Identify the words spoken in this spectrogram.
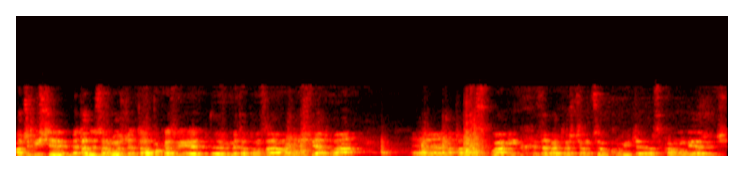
Oczywiście metody są różne. To pokazuje e, metodą załamania światła, e, natomiast spławik zawartością cukru. I teraz komu wierzyć?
